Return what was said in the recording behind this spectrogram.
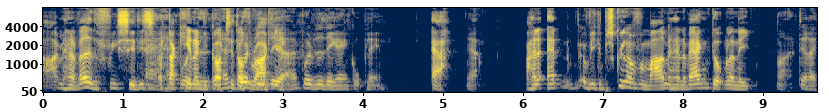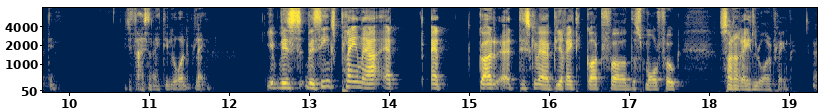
ej, men han har været i The Free Cities, ja, og der kender de vide- godt han til burde vide Dothraki. det, ja. Han burde vide, at det ikke er en god plan. Ja. Ja. Og han, han, vi kan beskylde ham for meget, men han er hverken dum eller naiv. Nej, det er rigtigt. Det er faktisk en rigtig lorteplan. Ja, Hvis, hvis ens plan er, at, at, gøre, at det skal være, blive rigtig godt for The Small Folk, så er det en rigtig lorteplan. Ja.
